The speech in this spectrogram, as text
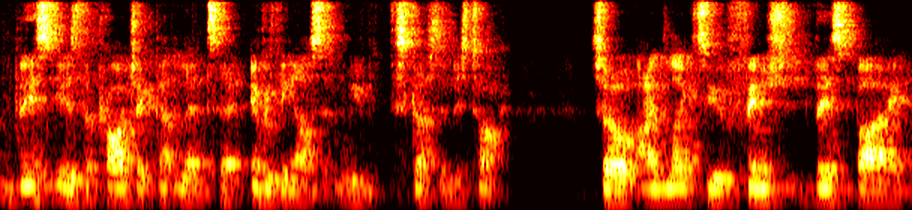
This is the project that led to everything else that we've discussed in this talk. So I'd like to finish this by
